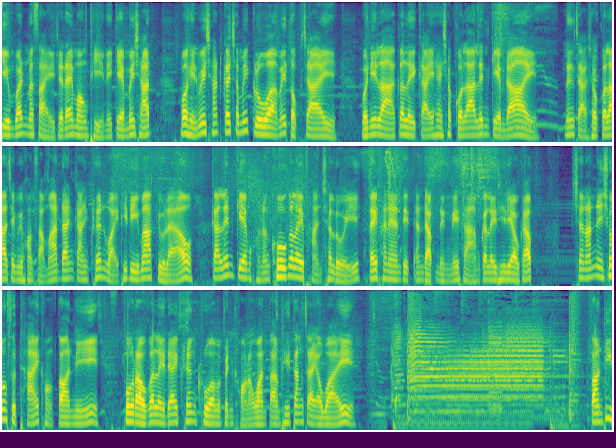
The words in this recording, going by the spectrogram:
ยืมแว่นมาใส่จะได้มองผีในเกมไม่ชัด พอเห็นไม่ชัดก็จะไม่กลัวไม่ตกใจวานิลาก็เลยไกด์ให้ช็อกโกแลตเล่นเกมได้ เนื่องจากช็อกโกแลตจะมีความสามารถด้านการเคลื่อนไหวที่ดีมากอยู่แล้ว การเล่นเกมของทั้งคู่ก็เลยผ่านฉลุย ได้คะแนนติดอันดับ1ใน3 กันเลยทีเดียวครับ ฉะนั้นในช่วงสุดท้ายของตอนนี้ พวกเราก็เลยได้เครื่องครัวมาเป็นของรางวัลตามที่ตั้งใจเอาไว้ ตอนที่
